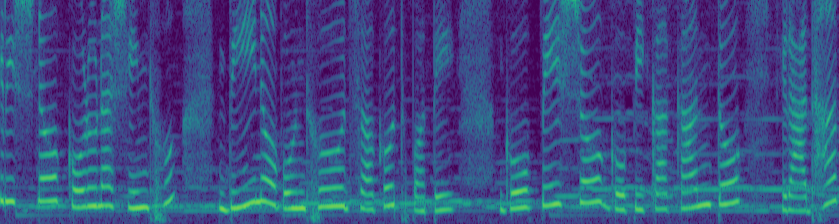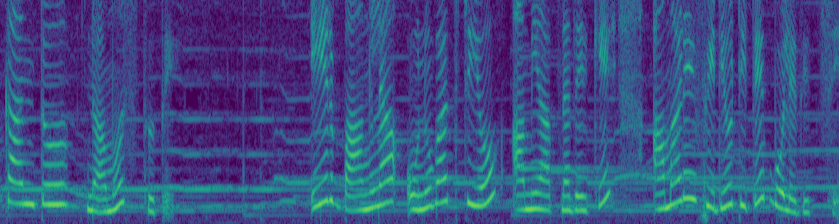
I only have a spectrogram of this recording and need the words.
কৃষ্ণ করুণা সিন্ধু দীন বন্ধু জগৎপতে, গোপেশ গোপিকা কান্ত রাধাকান্ত নমস্তুতে। এর বাংলা অনুবাদটিও আমি আপনাদেরকে আমার এই ভিডিওটিতে বলে দিচ্ছি।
